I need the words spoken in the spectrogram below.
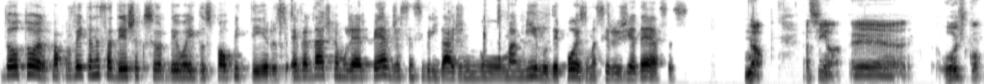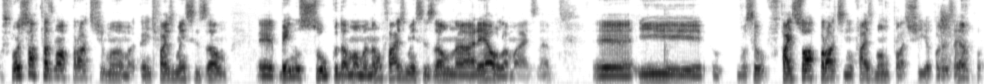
Doutor, aproveitando essa deixa que o senhor deu aí dos palpiteiros, é verdade que a mulher perde a sensibilidade no mamilo depois de uma cirurgia dessas? Não. Assim, ó, é... hoje, se for só fazer uma prótese de mama, que a gente faz uma incisão é, bem no sulco da mama, não faz uma incisão na areola mais, né? É, e você faz só a prótese, não faz mamoplastia, por exemplo,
